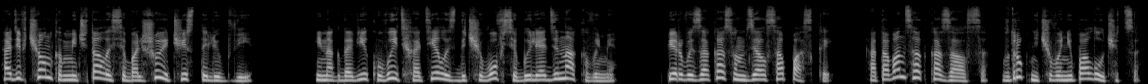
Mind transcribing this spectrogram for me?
а девчонкам мечталось о большой и чистой любви. Иногда Вику выть хотелось, до чего все были одинаковыми. Первый заказ он взял с опаской. От аванса отказался, вдруг ничего не получится.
